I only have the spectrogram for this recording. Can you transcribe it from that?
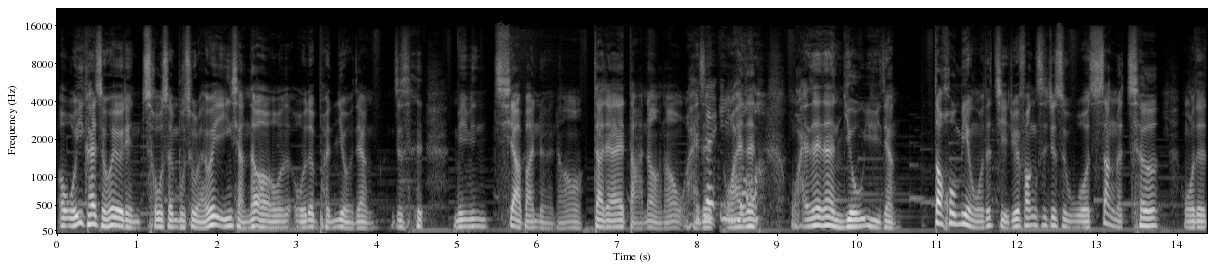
哦，我一开始会有点抽身不出来，会影响到我我的朋友，这样就是 明明下班了，然后大家在打闹，然后我还在，在我还在，我还在那很忧郁，这样到后面我的解决方式就是我上了车，我的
